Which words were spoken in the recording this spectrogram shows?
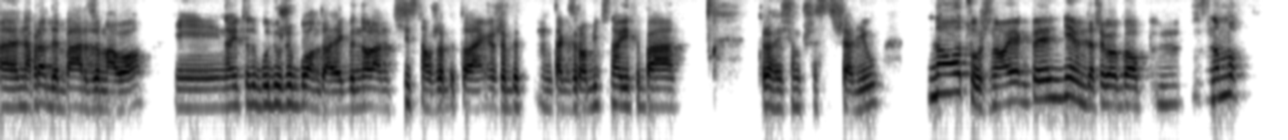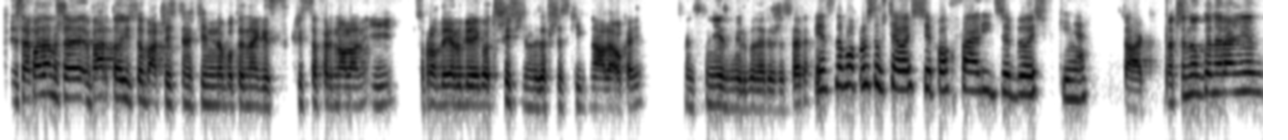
E, naprawdę bardzo mało. I, no i to był duży błąd, a jakby Nolan cisnął, żeby, to, żeby tak zrobić, no i chyba trochę się przestrzelił. No cóż, no jakby nie wiem dlaczego go. No zakładam, że warto iść zobaczyć ten film, no bo jednak jest Christopher Nolan i co prawda ja lubię jego trzy filmy ze wszystkich, no ale okej. Więc to nie jest mój ulubiony reżyser. Więc no po prostu chciałeś się pochwalić, że byłeś w kinie. Tak. Znaczy no generalnie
